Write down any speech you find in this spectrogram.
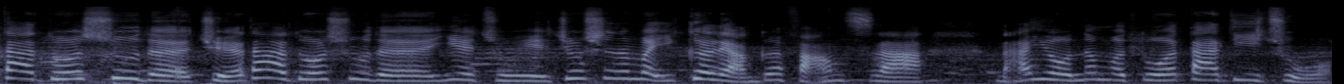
大多数的、绝大多数的业主，也就是那么一个两个房子啊，哪有那么多大地主？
